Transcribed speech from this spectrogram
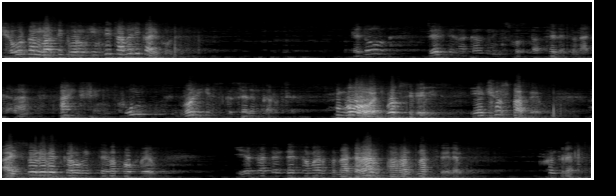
Շուտ կան մարդիկ, որոնք ինձնից ավելի կայք ունեն։ Հետո ձեր տեղակալն ինձ խոստացել է բնակարան այն շենքում, որը ես սկսել եմ կառուցել։ Ոչ, ոչ սիրելիս։ Ինչու սպասել։ Այսօր էլ կարող եք տեղափոխվել։ Ես արդեն ձեզ համար բնակարան առանձնացրել եմ։ Խնդրեմ։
